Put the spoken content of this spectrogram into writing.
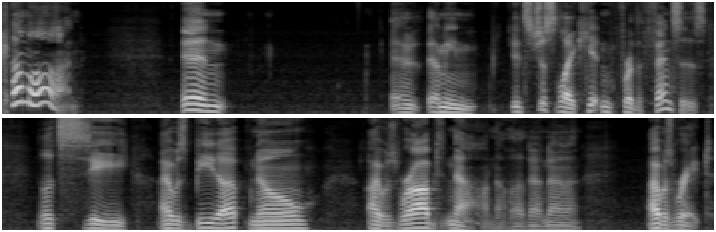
Come on. And, and I mean, it's just like hitting for the fences. Let's see. I was beat up. No. I was robbed. No, no, no, no, no. I was raped.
